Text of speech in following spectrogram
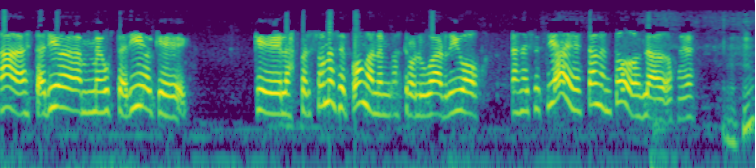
nada, estaría me gustaría que que las personas se pongan en nuestro lugar. Digo, las necesidades están en todos lados, ¿eh? Ujú.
